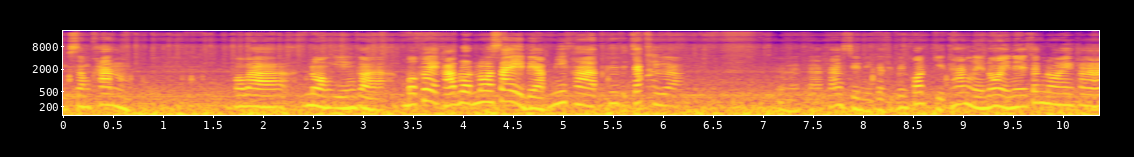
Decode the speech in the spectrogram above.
สิ่งสำคัญ เพราะว่าน้องเองก็บ่เคยขับรถมอไซค์แบบมีขาดคือจักเทือแหละค่ะทางเสียนี่ก็จะเป็นข้อกีดทางน้อยๆเนี่ยจักหน้อยค่ะ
